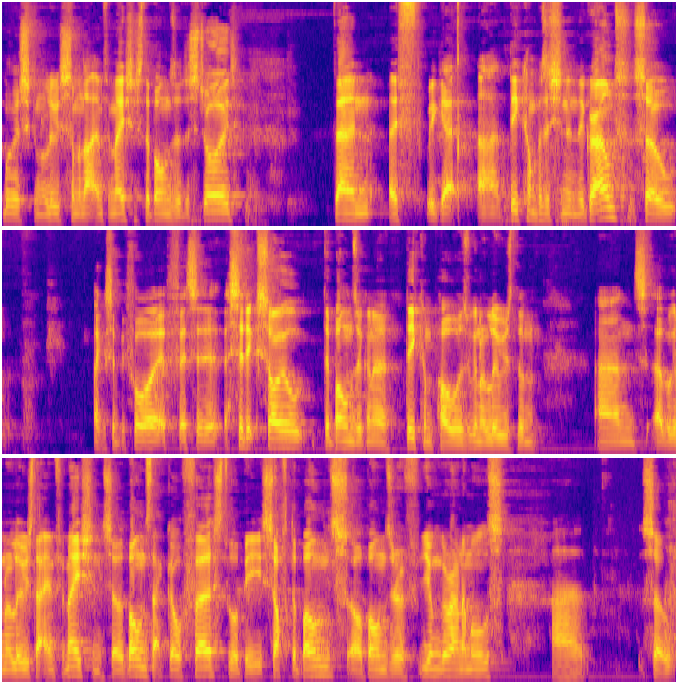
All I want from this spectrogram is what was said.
we're just going to lose some of that information, so the bones are destroyed. Then, if we get uh, decomposition in the ground, so like I said before, if it's a acidic soil, the bones are going to decompose, we're going to lose them, and uh, we're going to lose that information. So the bones that go first will be softer bones, or bones of younger animals. Uh, so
